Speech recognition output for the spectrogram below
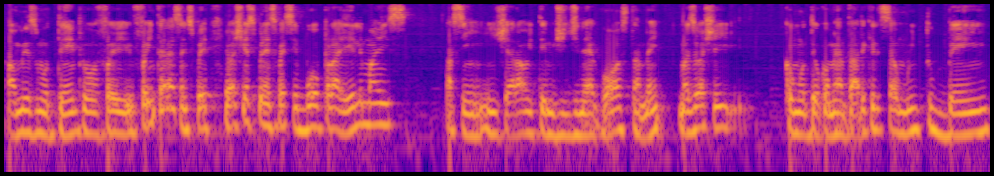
ao mesmo tempo. Foi, foi interessante. Eu acho que a experiência vai ser boa pra ele, mas, assim, em geral, em termos de, de negócio também. Mas eu achei, como o teu comentário, que ele saiu muito bem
